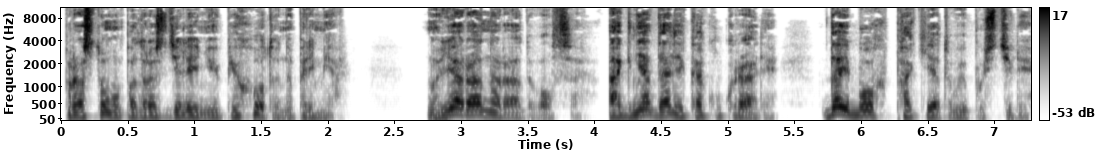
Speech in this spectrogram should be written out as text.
простому подразделению пехоты, например. Но я рано радовался. Огня дали, как украли. Дай бог, пакет выпустили.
